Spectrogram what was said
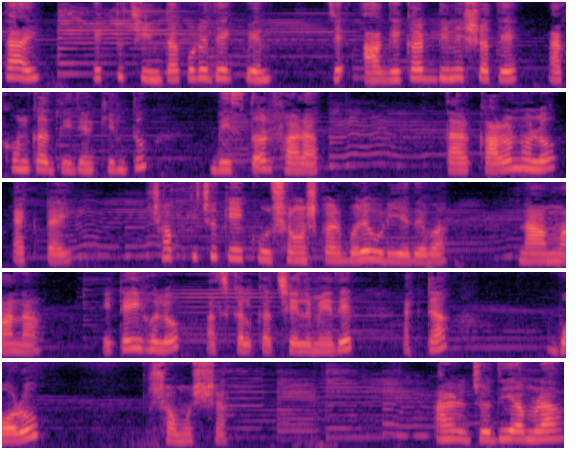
তাই একটু চিন্তা করে দেখবেন যে আগেকার দিনের সাথে এখনকার দিনের কিন্তু বিস্তর ফারাক। তার কারণ হলো একটাই সব কিছুকে কুসংস্কার বলে উড়িয়ে দেওয়া, না মানা। এটাই হলো আজকালকার ছেলে মেয়েদের একটা বড় সমস্যা। আর যদি আমরা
